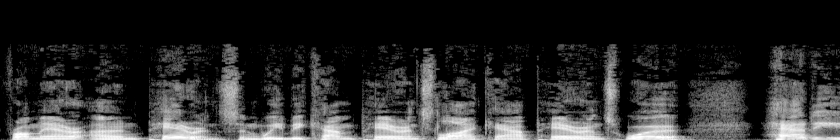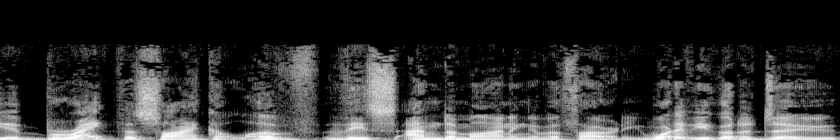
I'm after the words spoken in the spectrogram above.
from our own parents and we become parents like our parents were. How do you break the cycle of this undermining of authority? What have you got to do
